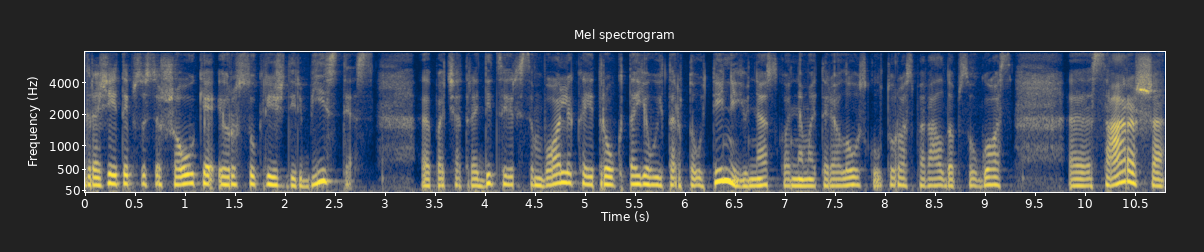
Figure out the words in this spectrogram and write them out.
gražiai taip susišaukia ir su kryždirbystės pačia tradicija ir simbolika įtraukta jau į tarptautinį UNESCO nematerialaus kultūros paveldo apsaugos sąrašą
